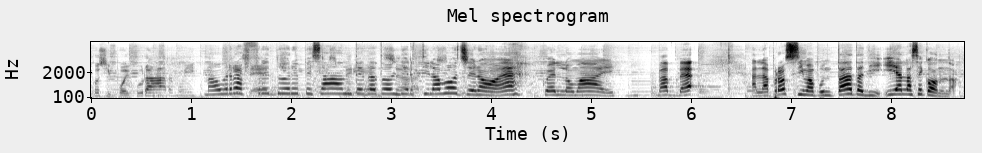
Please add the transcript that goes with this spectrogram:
così puoi curarmi. Ma un raffreddore pesante da toglierti la voce no, eh? Quello mai. Vabbè, alla prossima puntata di I alla seconda.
